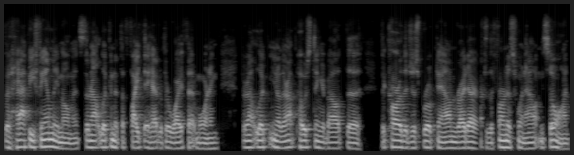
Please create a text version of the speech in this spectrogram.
the happy family moments. They're not looking at the fight they had with their wife that morning. They're not looking, you know, they're not posting about the the car that just broke down right after the furnace went out and so on.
